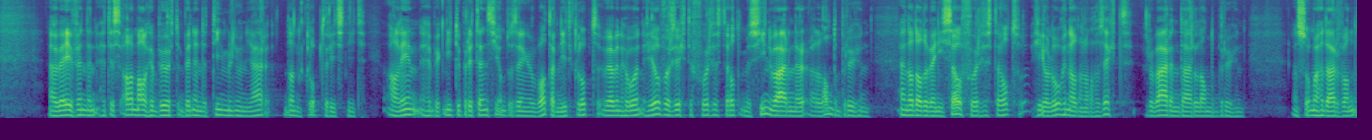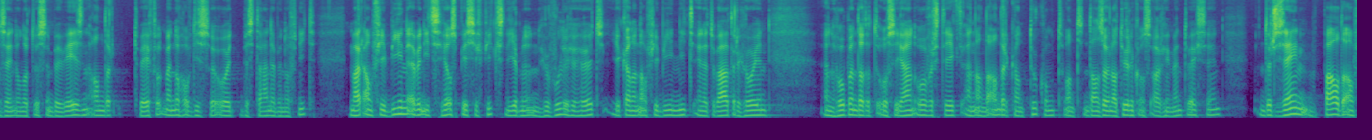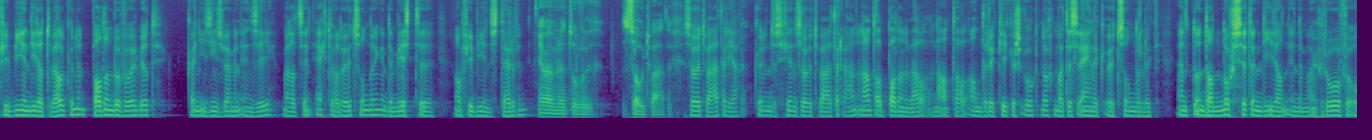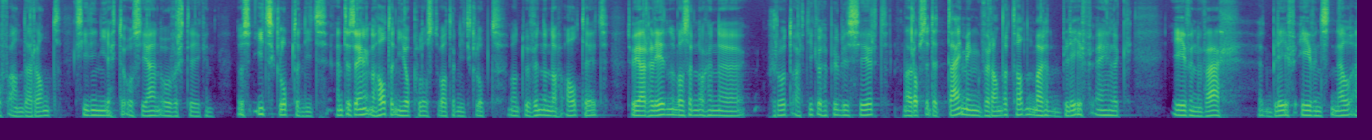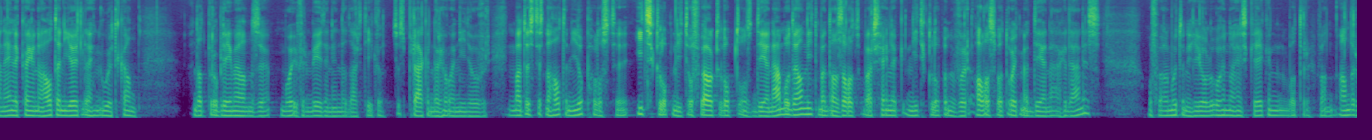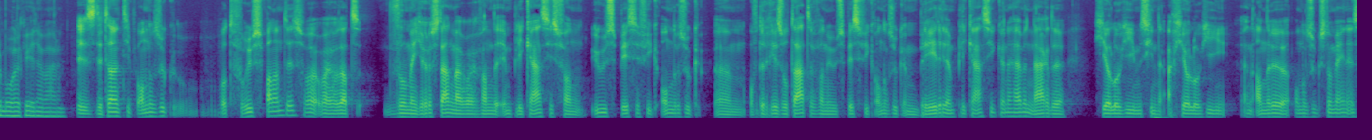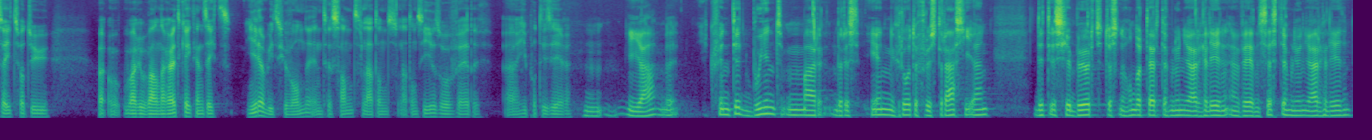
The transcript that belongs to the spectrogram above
en wij vinden het is allemaal gebeurd binnen de 10 miljoen jaar, dan klopt er iets niet. Alleen heb ik niet de pretentie om te zeggen wat er niet klopt. We hebben gewoon heel voorzichtig voorgesteld, misschien waren er landbruggen. En dat hadden wij niet zelf voorgesteld. Geologen hadden al gezegd, er waren daar landbruggen. En sommige daarvan zijn ondertussen bewezen, ander twijfelt men nog of die ze ooit bestaan hebben of niet. Maar amfibieën hebben iets heel specifieks, die hebben een gevoelige huid. Je kan een amfibie niet in het water gooien en hopen dat het oceaan oversteekt en aan de andere kant toekomt, want dan zou natuurlijk ons argument weg zijn. Er zijn bepaalde amfibieën die dat wel kunnen, padden bijvoorbeeld, kan je zien zwemmen in zee, maar dat zijn echt wel uitzonderingen. De meeste amfibieën sterven. Ja, we hebben het over zoutwater. Zoutwater, ja. Kunnen dus geen zoutwater aan. Een aantal padden wel, een aantal andere kikkers ook nog, maar het is eigenlijk uitzonderlijk. En dan nog zitten die dan in de mangroven of aan de rand. Ik zie die niet echt de oceaan oversteken. Dus iets klopte niet. En het is eigenlijk nog altijd niet opgelost wat er niet klopt. Want we vinden nog altijd... Twee jaar geleden was er nog een uh, groot artikel gepubliceerd waarop ze de timing veranderd hadden, maar het bleef eigenlijk even vaag. Het bleef even snel en eigenlijk kan je nog altijd niet uitleggen hoe het kan. En dat probleem hadden ze mooi vermeden in dat artikel. Ze spraken er gewoon niet over. Maar dus het is nog altijd niet opgelost. Iets klopt niet. Ofwel klopt ons DNA-model niet, maar dan zal het waarschijnlijk niet kloppen voor alles wat ooit met DNA gedaan is. Ofwel moeten geologen nog eens kijken wat er van andere mogelijkheden waren. Is dit dan het type onderzoek wat voor u spannend is, waar, waar dat vul mij gerust aan, maar waarvan de implicaties van uw specifiek onderzoek um, of de resultaten van uw specifiek onderzoek een bredere implicatie kunnen hebben naar de geologie, misschien de archeologie en andere onderzoeksdomeinen? Is dat iets wat u, waar u wel naar uitkijkt en zegt, hier hebben we iets gevonden, interessant, laat ons, laat ons hier zo verder uh, hypotheseren? Hm, ja, ik vind dit boeiend, maar er is één grote frustratie aan. Dit is gebeurd tussen 130 miljoen jaar geleden en 65 miljoen jaar geleden.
